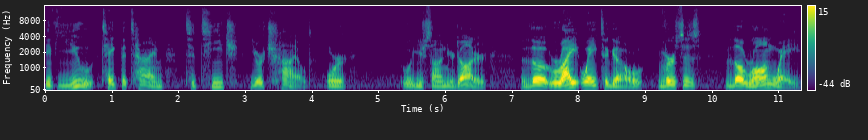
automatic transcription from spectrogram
If you take the time to teach your child or your son, your daughter, the right way to go versus the wrong way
